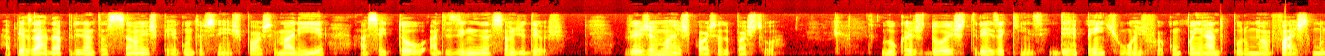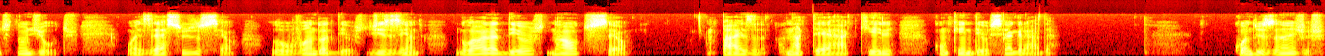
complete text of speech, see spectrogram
Apesar da apresentação e as perguntas sem resposta, Maria aceitou a designação de Deus. Vejamos a resposta do pastor. Lucas 2, 13 a 15. De repente, o anjo foi acompanhado por uma vasta multidão de outros, o exército do céu, louvando a Deus, dizendo: Glória a Deus no alto céu, paz na terra àquele com quem Deus se agrada. Quando os anjos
